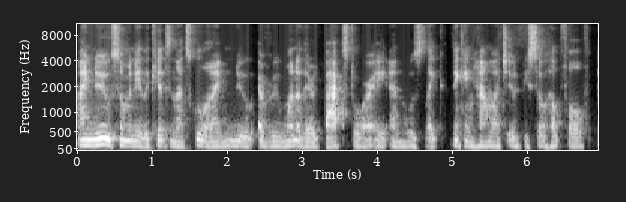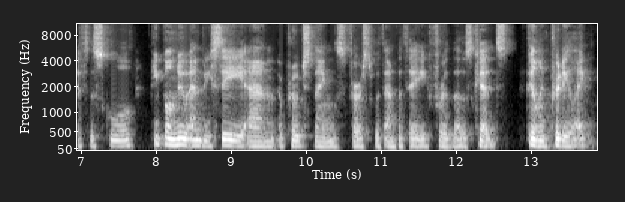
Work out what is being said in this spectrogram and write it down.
I knew so many of the kids in that school and I knew every one of their backstory and was like thinking how much it would be so helpful if the school people knew NVC and approached things first with empathy for those kids. Feeling pretty like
